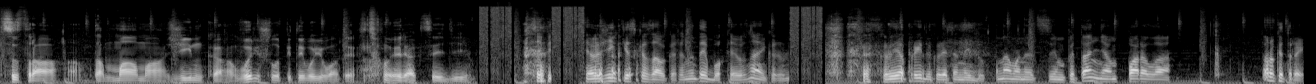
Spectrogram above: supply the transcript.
сестра, там мама, жінка вирішили піти воювати. Твої реакції дії. Я вже жінки сказав, каже, не дай Бог, я його знаю, кажу. Кажу, я прийду, кажу, я не йду. Вона мене цим питанням парила роки три,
